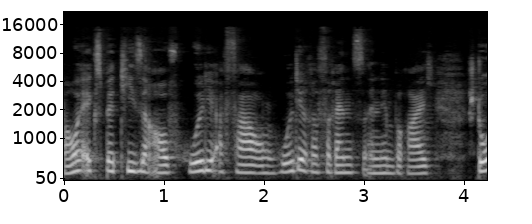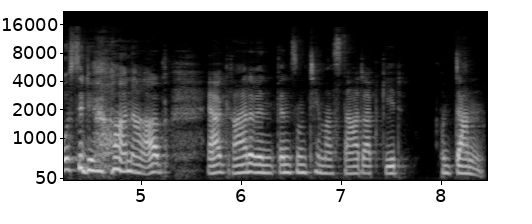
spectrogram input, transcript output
baue Expertise auf, hol dir Erfahrung, hol dir Referenzen in dem Bereich, stoß dir die Hörner ab, ja, gerade wenn, es um Thema Startup geht. Und dann,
